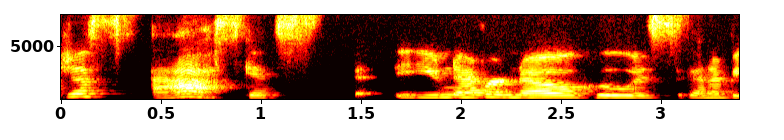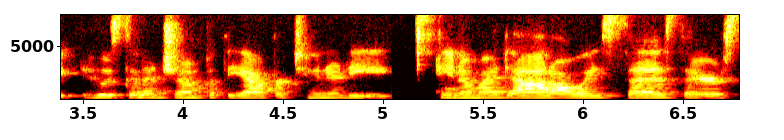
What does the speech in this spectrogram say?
just ask. It's you never know who is going to be who's going to jump at the opportunity. You know, my dad always says there's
